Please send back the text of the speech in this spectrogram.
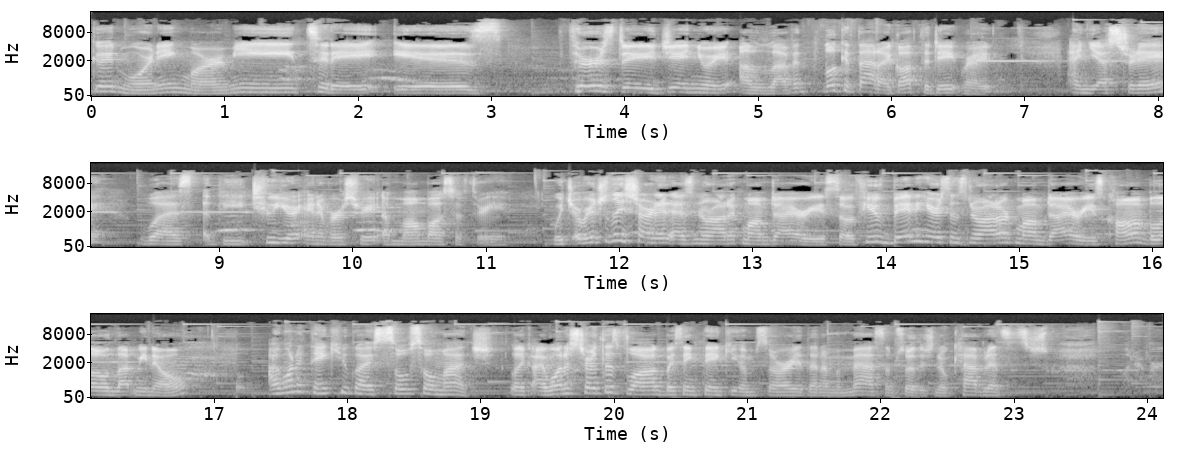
Good morning, Marmy. Today is Thursday, January 11th. Look at that, I got the date right. And yesterday was the two year anniversary of Mom Boss of Three, which originally started as Neurotic Mom Diaries. So if you've been here since Neurotic Mom Diaries, comment below and let me know. I want to thank you guys so, so much. Like, I want to start this vlog by saying thank you. I'm sorry that I'm a mess. I'm sorry there's no cabinets. It's just whatever.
